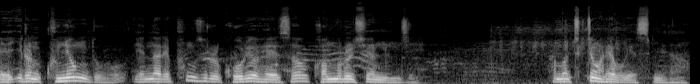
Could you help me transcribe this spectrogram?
예, 이런 군영도 옛날의 풍수를 고려해서 건물을 지었는지 한번 측정을 해보겠습니다.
